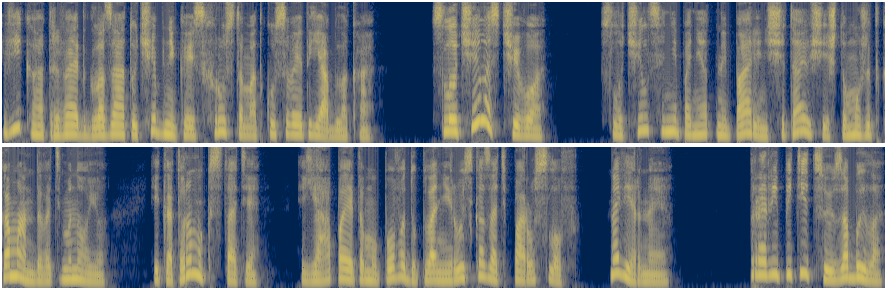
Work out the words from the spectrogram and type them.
Вика отрывает глаза от учебника и с хрустом откусывает яблоко. «Случилось чего?» Случился непонятный парень, считающий, что может командовать мною, и которому, кстати, я по этому поводу планирую сказать пару слов. Наверное. «Про репетицию забыла».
